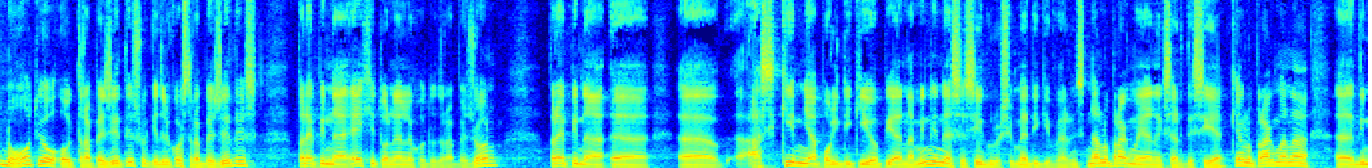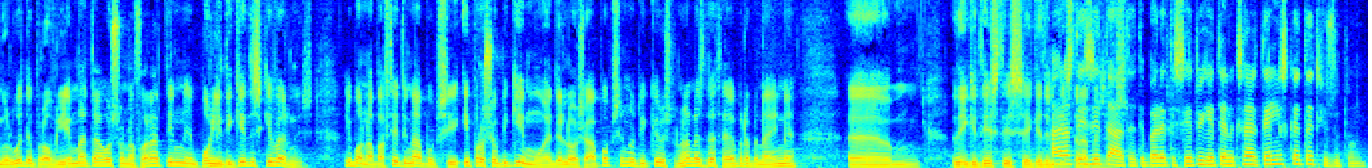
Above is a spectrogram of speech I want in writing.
Εννοώ ότι ο, ο τραπεζίτης, ο κεντρικός τραπεζίτης πρέπει να έχει τον έλεγχο των τραπεζών, πρέπει να ε, ε, ασκεί μια πολιτική η οποία να μην είναι σε σύγκρουση με την κυβέρνηση. Είναι άλλο πράγμα η ανεξαρτησία και άλλο πράγμα να ε, δημιουργούνται προβλήματα όσον αφορά την πολιτική της κυβέρνησης. Λοιπόν, από αυτή την άποψη, η προσωπική μου εντελώς άποψη είναι ότι ο κύριος Τουνάλας δεν θα έπρεπε να είναι ε, διοικητής της Κεντρικής Άρα τι Τράπεζας. ζητάτε, την παρέτησή του, γιατί οι ανεξάρτητοι Έλληνες κάτι τέτοιο ζητούν.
